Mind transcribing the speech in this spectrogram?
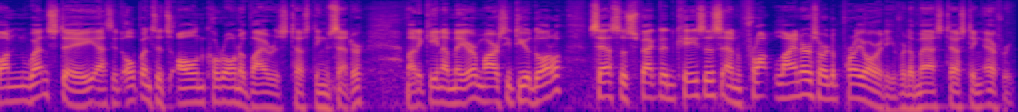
on Wednesday as it opens its own coronavirus testing center. Marikina Mayor Marcy Teodoro says suspected cases and frontliners are the priority for the mass testing effort.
